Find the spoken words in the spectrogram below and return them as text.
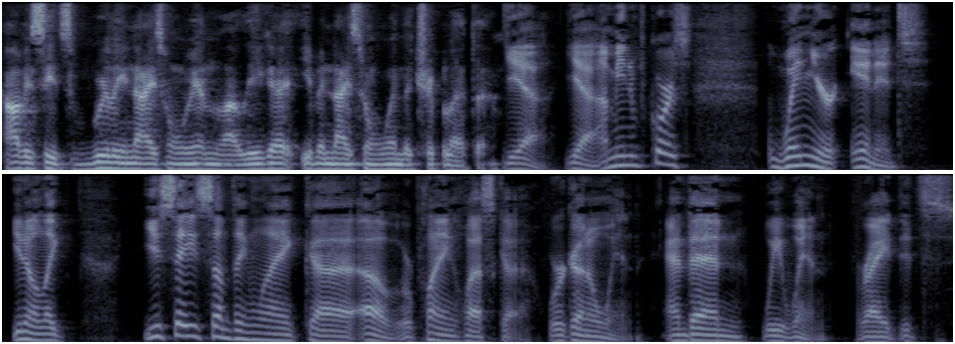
Obviously, it's really nice when we win La Liga, even nice when we win the Tripleta. Yeah, yeah. I mean, of course, when you're in it, you know, like you say something like, uh, "Oh, we're playing Huesca, we're gonna win," and then we win, right? It's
